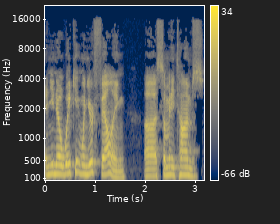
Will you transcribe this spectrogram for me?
and you know, waking when you're failing uh, so many times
